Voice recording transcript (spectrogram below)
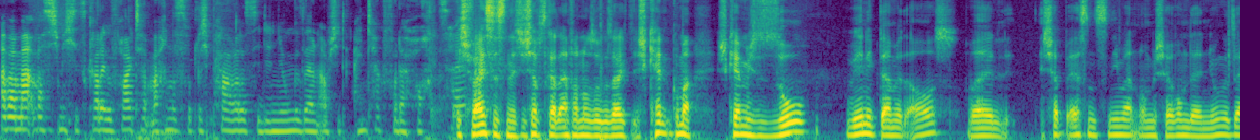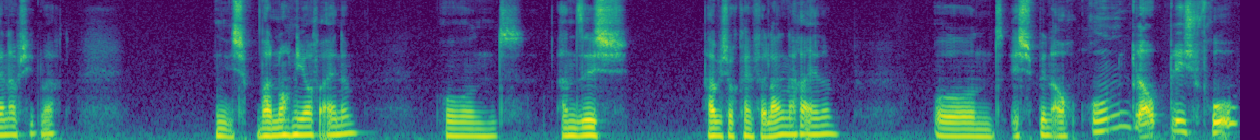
aber mal, was ich mich jetzt gerade gefragt habe, machen das wirklich Paare, dass sie den Junggesellenabschied einen Tag vor der Hochzeit? Ich weiß es nicht. Ich habe es gerade einfach nur so gesagt. Ich kenne, guck mal, ich kenne mich so wenig damit aus, weil ich habe erstens niemanden um mich herum, der einen Junggesellenabschied macht. Ich war noch nie auf einem. Und an sich habe ich auch kein Verlangen nach einem. Und ich bin auch unglaublich froh,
